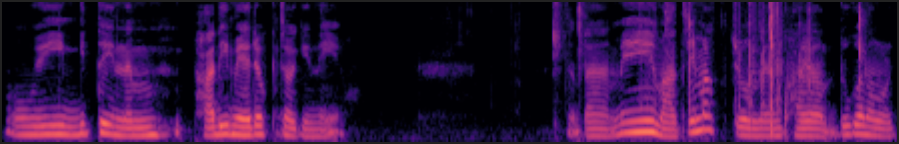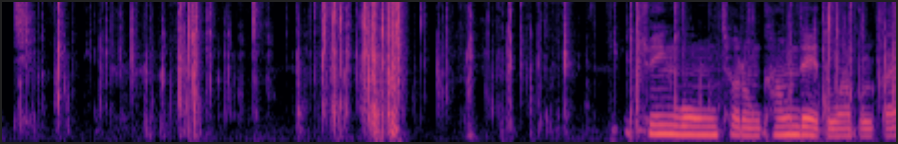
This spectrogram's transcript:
어, 이 밑에 있는 발이 매력적이네요. 그 다음에 마지막 조는 과연 누가 나올지. 주인공처럼 가운데에 놓아볼까요?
